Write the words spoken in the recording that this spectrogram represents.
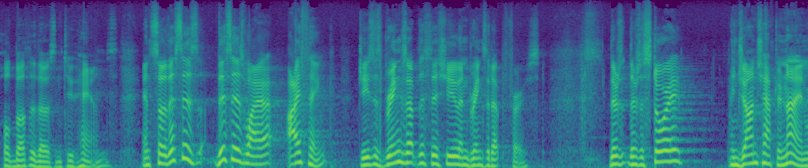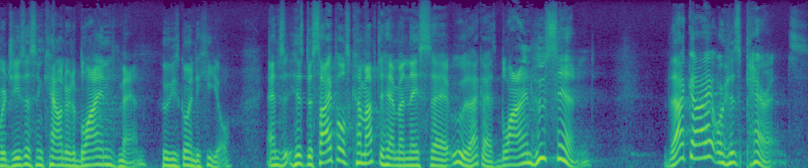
hold both of those in two hands. And so this is, this is why I think Jesus brings up this issue and brings it up first. There's, there's a story in John chapter 9 where Jesus encountered a blind man who he's going to heal. And his disciples come up to him and they say, Ooh, that guy's blind. Who sinned? That guy or his parents?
